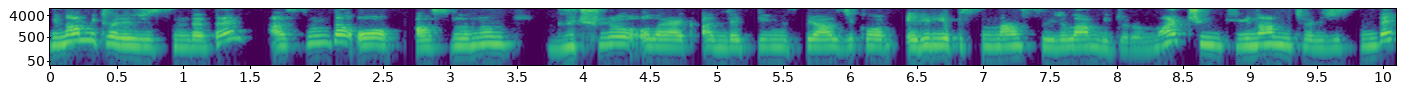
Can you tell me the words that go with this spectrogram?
Yunan mitolojisinde de aslında o aslanın güçlü olarak adlettiğimiz birazcık o eril yapısından sıyrılan bir durum var. Çünkü Yunan mitolojisinde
